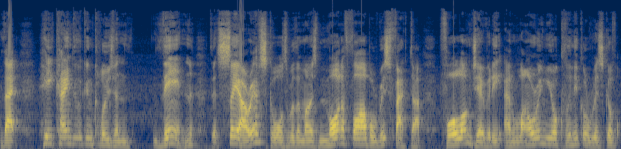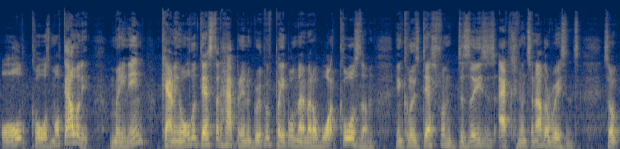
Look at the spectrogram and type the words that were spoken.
that he came to the conclusion then that CRF scores were the most modifiable risk factor for longevity and lowering your clinical risk of all cause mortality, meaning counting all the deaths that happen in a group of people, no matter what caused them, includes deaths from diseases, accidents, and other reasons. So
